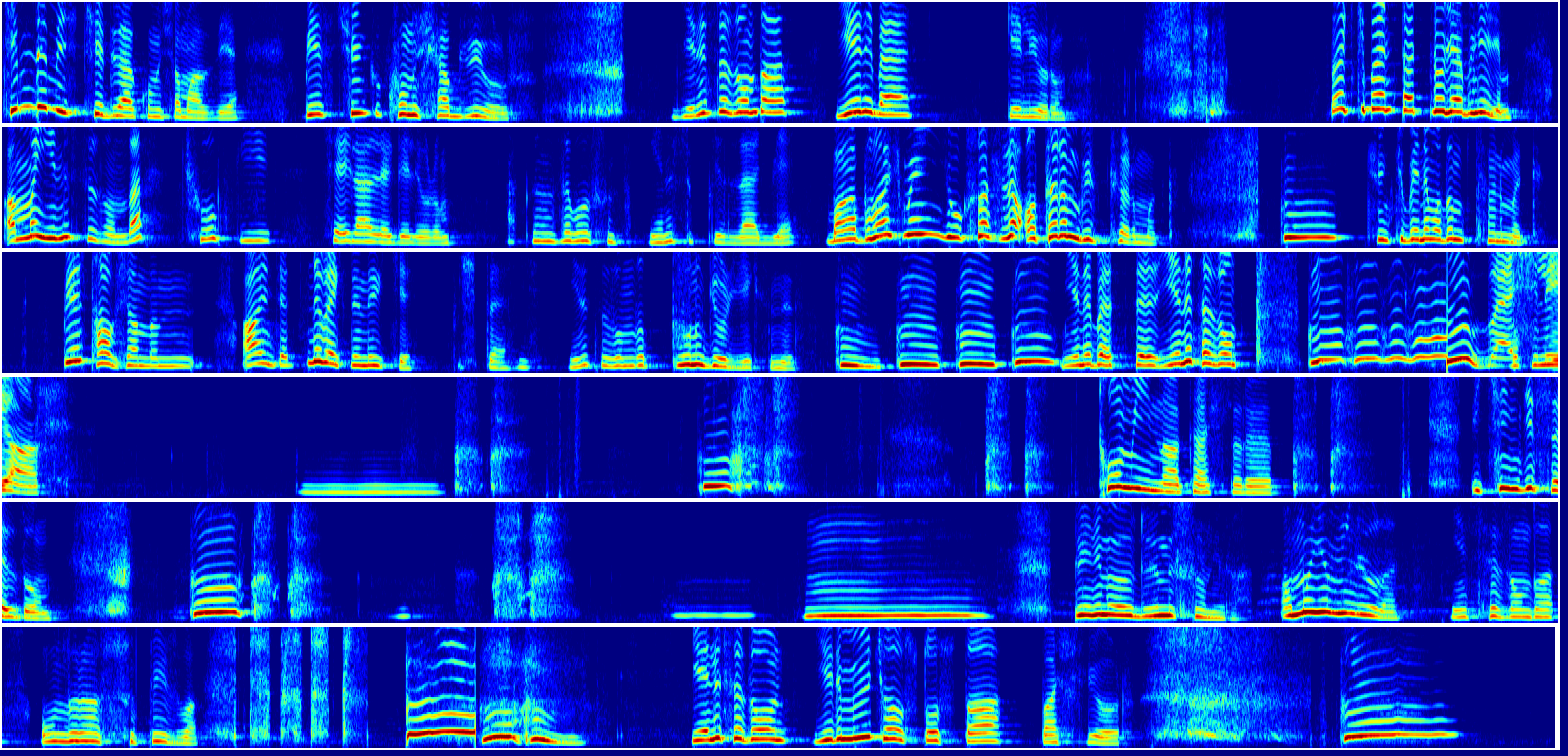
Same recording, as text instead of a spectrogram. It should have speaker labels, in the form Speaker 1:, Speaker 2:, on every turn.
Speaker 1: Kim demiş kediler konuşamaz diye? Biz çünkü konuşabiliyoruz. Yeni sezonda yeni ben geliyorum. Belki ben tatlı olabilirim. Ama yeni sezonda çok iyi şeylerle geliyorum. Aklınıza bulsun. Yeni sürprizlerle. Bana bulaşmayın yoksa size atarım bir tırmık. Çünkü benim adım tırmık. Bir tavşandan ancak ne beklenir ki? İşte yeni sezonda bunu göreceksiniz. Yeni beste, yeni sezon başlıyor. Tommy'nin arkadaşları. İkinci sezon. Benim öldüğümü sanıyorlar. Ama yanılıyorlar. Yeni sezonda onlara sürpriz var. Yeni sezon 23 Ağustos'ta başlıyor.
